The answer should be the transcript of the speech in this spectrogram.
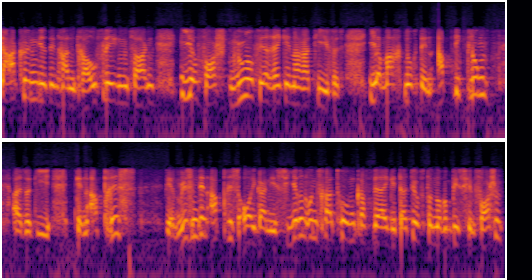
Da können wir den Hand drauflegen und sagen, ihr forscht nur für Regeneratives. Ihr macht noch den Abwicklung, also die, den Abriss wir müssen den Abriss organisieren, unsere Atomkraftwerke. Da dürft ihr noch ein bisschen forschen.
